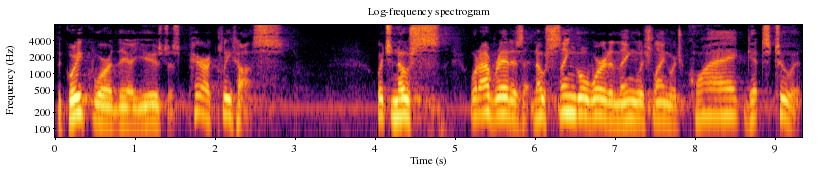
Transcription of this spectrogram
The Greek word there used is parakletos, which no, what I've read is that no single word in the English language quite gets to it,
